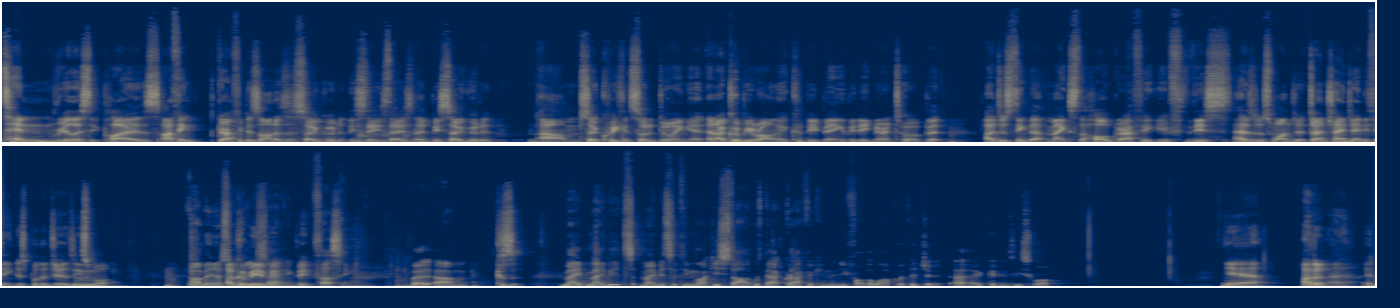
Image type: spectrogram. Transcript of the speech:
ten realistic players, I think graphic designers are so good at this these days, and they'd be so good at um so quick at sort of doing it. And I could be wrong; it could be being a bit ignorant to it, but. I just think that makes the whole graphic. If this has just one jersey, don't change anything. Just put the jersey Hmm. swap. I mean, I, I could be a bit bit fussy but um, because maybe it's maybe it's a thing like you start with that graphic and then you follow up with a uh, Guernsey swap. Yeah, I don't know. It,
